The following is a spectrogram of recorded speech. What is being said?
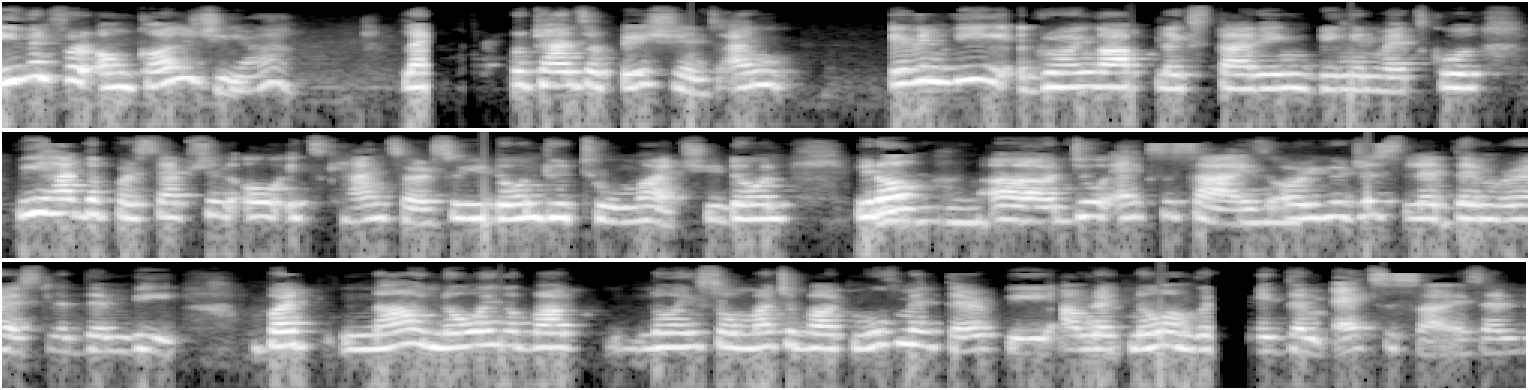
even for oncology. Yeah. Like for cancer patients, and even we growing up like studying being in med school we had the perception oh it's cancer so you don't do too much you don't you know mm-hmm. uh, do exercise or you just let them rest let them be but now knowing about knowing so much about movement therapy i'm like no i'm going to make them exercise and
